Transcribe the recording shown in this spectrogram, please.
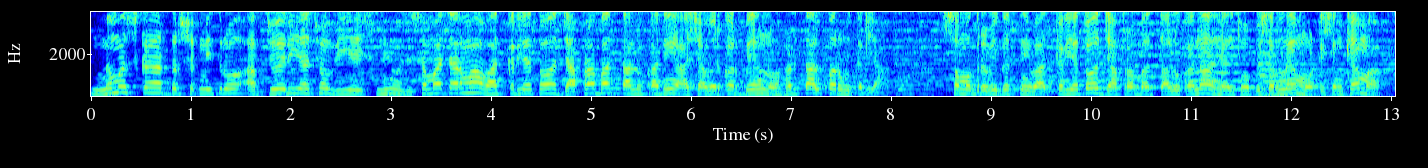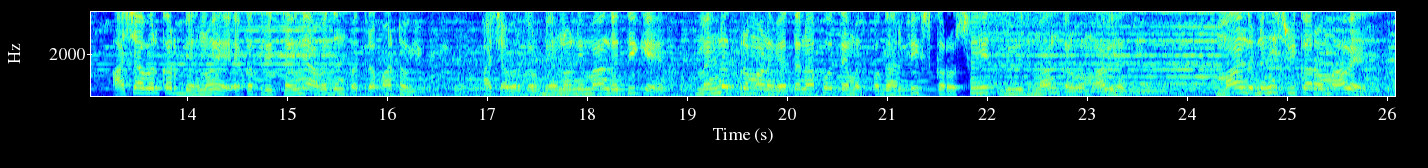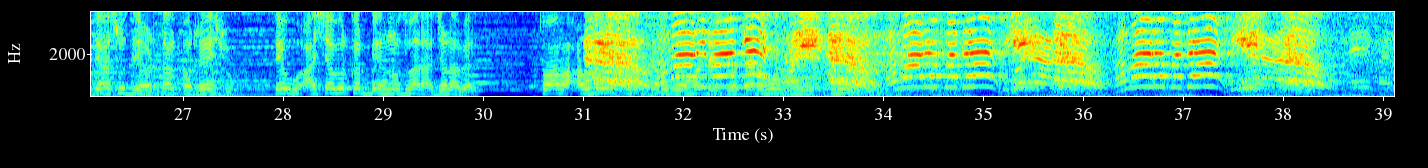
નમસ્કાર દર્શક મિત્રો, આપ જોઈ રહ્યા છો વીએસ ન્યૂઝ સમાચારમાં વાત કરીએ તો જાફરાબાદ તાલુકાની આશા વર્કર બહેનો હડતાલ પર ઉતર્યા. સમગ્ર વિગતની વાત કરીએ તો જાફરાબાદ તાલુકાના હેલ્થ ઓફિસરને મોટી સંખ્યામાં આશા વર્કર બહેનોએ એકત્રિત થઈને આવેદનપત્ર પાઠવ્યું. આશા વર્કર બહેનોની માંગ હતી કે મહેનત પ્રમાણે વેતન આપો તેમજ પગાર ફિક્સ કરો સહિત વિવિધ માંગ કરવામાં આવી હતી. માંગ નહીં સ્વીકારવામાં આવે ત્યાં સુધી હડતાલ પર રહેશું. તેવું આશા વર્કર બહેનો દ્વારા જણાવેલ. તો આવા અવનવા સમાચારો જોવા માટે જોતા રહો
